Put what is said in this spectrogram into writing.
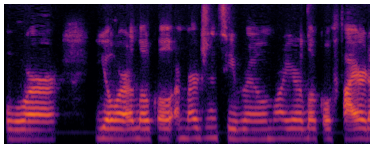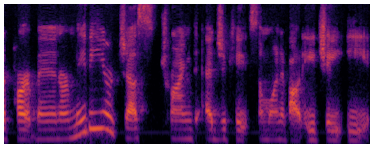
or your local emergency room or your local fire department, or maybe you're just trying to educate someone about HAE.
